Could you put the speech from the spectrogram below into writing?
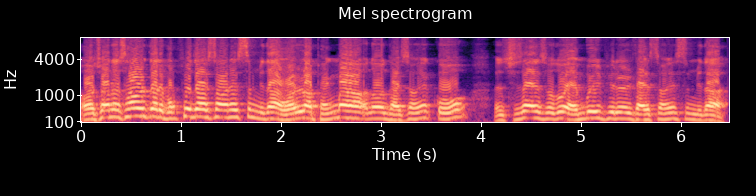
어, 저는 4월달에 목표 달성을 했습니다. 월납 100만 원 달성했고 지사에서도 MVP를 달성했습니다.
